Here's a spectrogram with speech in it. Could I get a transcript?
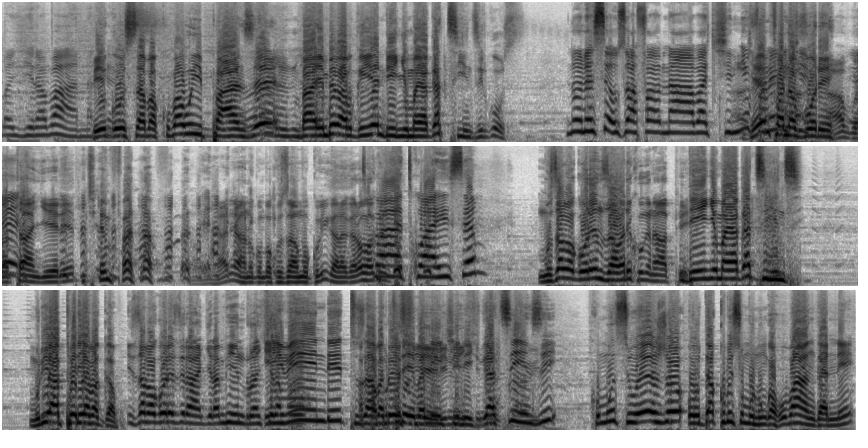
Bagira abana. Bigusaba kuba wipanze. Mbaye mbibabwiye ndi inyuma ya gatsinzi rwose. None se uzafana abakinnyi Njye mfana iki? vore. Ntabwo Eh. uratangiye rero Njye mfana hari ahantu ugomba kuzamuka ubigaragaraho twahisemo. Muz'abagore nzaba ari kumwe na ape ndi inyuma ya gatsinzi. Muri aperi y'abagabo iz'abagore zirangira mpindura nshyiramo ibindi tuzaba tureba ni n'iki gatsinzi ku munsi w'ejo udakubise umuntu ngo ahubangane.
